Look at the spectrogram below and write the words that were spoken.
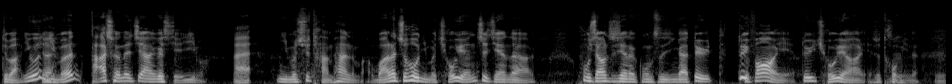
对吧？因为你们达成的这样一个协议嘛，哎，你们去谈判了嘛，完了之后你们球员之间的互相之间的工资应该对于对方而言，对于球员而言是透明的。嗯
